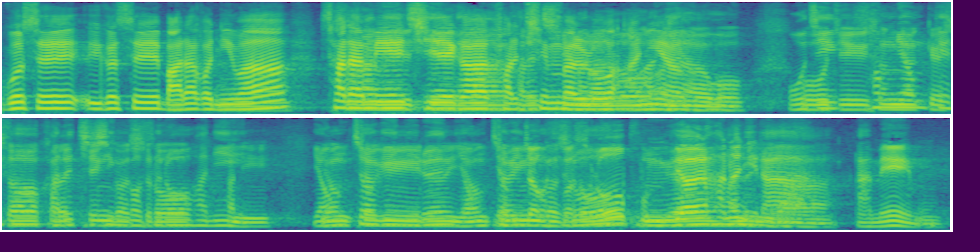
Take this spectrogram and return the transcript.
이것을 이것을 말하거니와 사람의 지혜가 가르친 말로 아니하고 오직 성령께서 가르치신 것으로 하니 영적인 일은 영적인 것으로 것으로 분별하느니라. 아멘.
